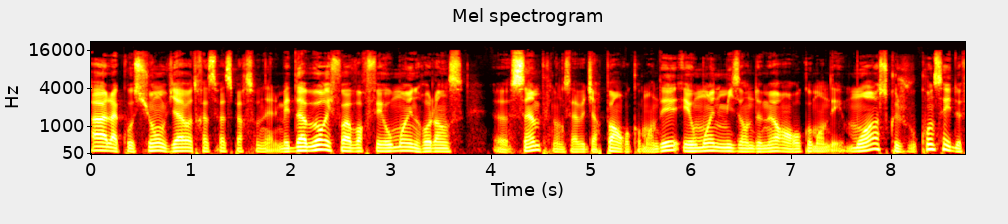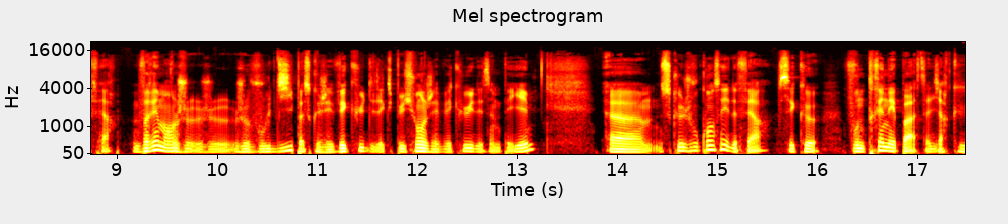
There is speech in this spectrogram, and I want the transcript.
à la caution via votre espace personnel. Mais d'abord, il faut avoir fait au moins une relance simple, donc ça veut dire pas en recommandé, et au moins une mise en demeure en recommandé. Moi, ce que je vous conseille de faire, vraiment, je, je vous le dis parce que j'ai vécu des expulsions, j'ai vécu des impayés, euh, ce que je vous conseille de faire, c'est que vous ne traînez pas. C'est-à-dire que,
